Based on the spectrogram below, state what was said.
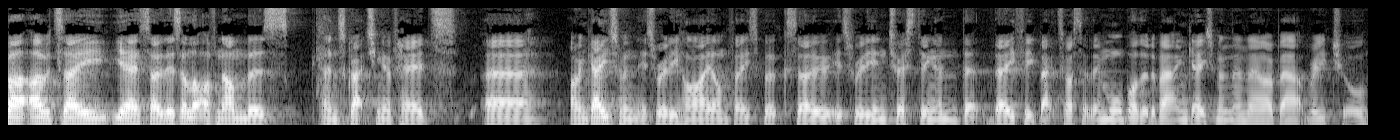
But I would say, yeah, so there's a lot of numbers and scratching of heads. Uh, our engagement is really high on Facebook, so it's really interesting, and that they feedback to us that they're more bothered about engagement than they are about reach or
